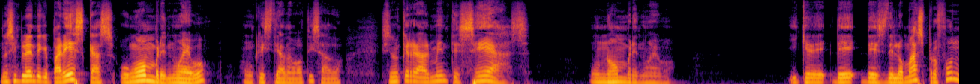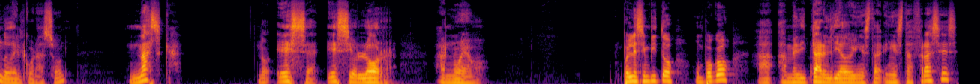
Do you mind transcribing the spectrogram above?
no es simplemente que parezcas un hombre nuevo, un cristiano bautizado, sino que realmente seas un hombre nuevo. Y que desde lo más profundo del corazón nazca ¿no? Ese, ese olor a nuevo. Pues les invito un poco a, meditar el día de hoy en, esta, en estas frases.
